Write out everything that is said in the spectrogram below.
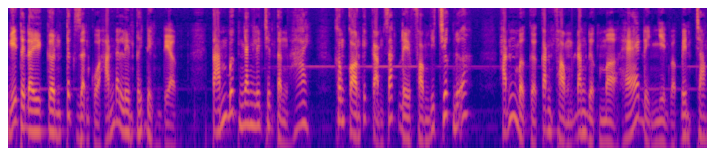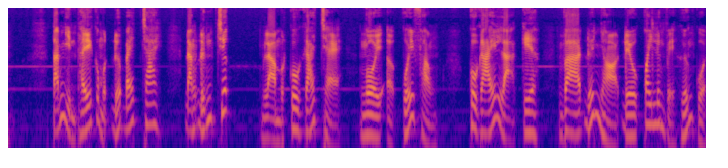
Nghĩ tới đây, cơn tức giận của hắn đã lên tới đỉnh điểm. Tám bước nhanh lên trên tầng 2, không còn cái cảm giác đề phòng như trước nữa. Hắn mở cửa căn phòng đang được mở hé để nhìn vào bên trong. Tám nhìn thấy có một đứa bé trai đang đứng trước là một cô gái trẻ ngồi ở cuối phòng Cô gái lạ kia và đứa nhỏ đều quay lưng về hướng của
